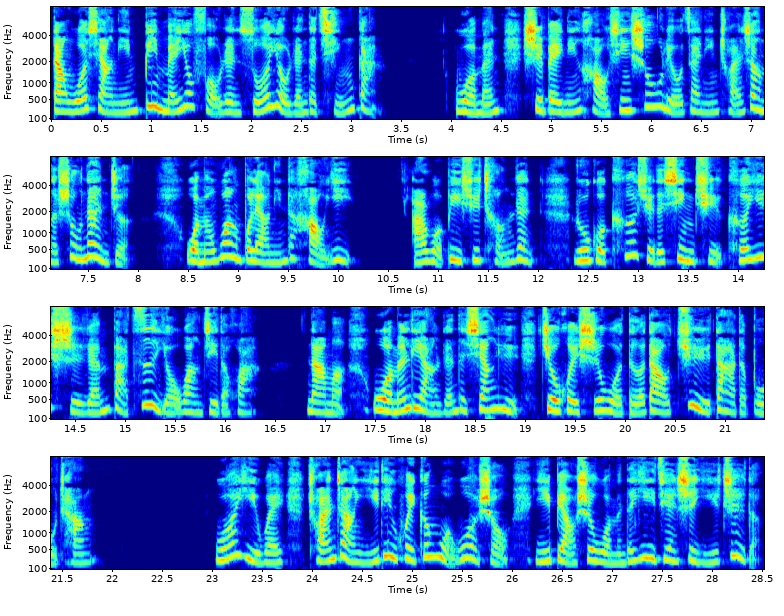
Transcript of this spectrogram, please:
但我想您并没有否认所有人的情感。我们是被您好心收留在您船上的受难者，我们忘不了您的好意。而我必须承认，如果科学的兴趣可以使人把自由忘记的话，那么我们两人的相遇就会使我得到巨大的补偿。我以为船长一定会跟我握手，以表示我们的意见是一致的，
